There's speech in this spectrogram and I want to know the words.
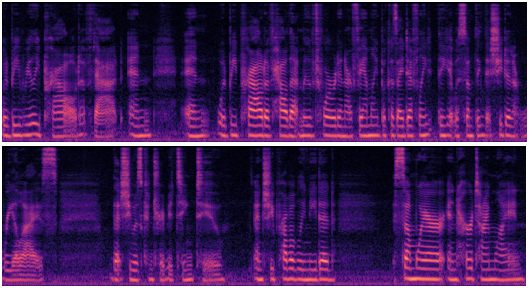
would be really proud of that. And and would be proud of how that moved forward in our family because I definitely think it was something that she didn't realize that she was contributing to. And she probably needed somewhere in her timeline,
